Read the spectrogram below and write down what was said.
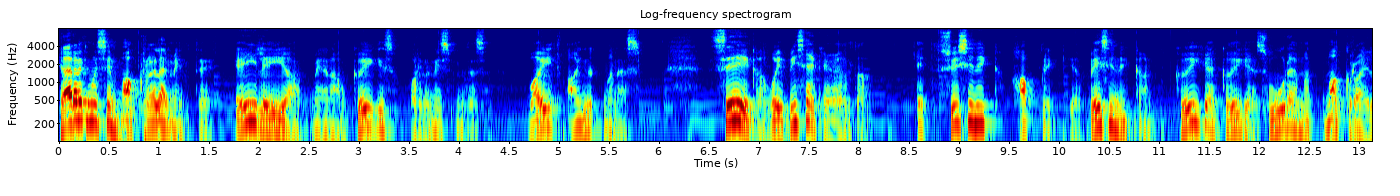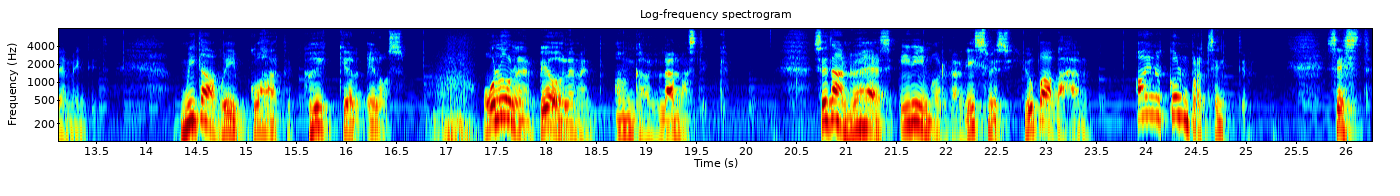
Järgmisi makroelemente ei leia me enam kõigis organismides, vaid ainult mõnes. seega võib isegi öelda, et süsinik, hapnik ja vesinik on kõige-kõige suuremad makroelemendid, mida võib kohata kõikjal elus. oluline bioelement on ka lämmastik. seda on ühes inimorganismis juba vähem, ainult kolm protsenti, sest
